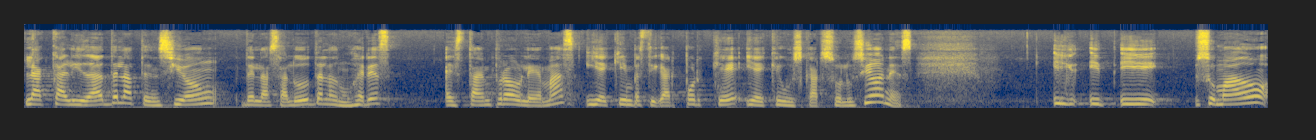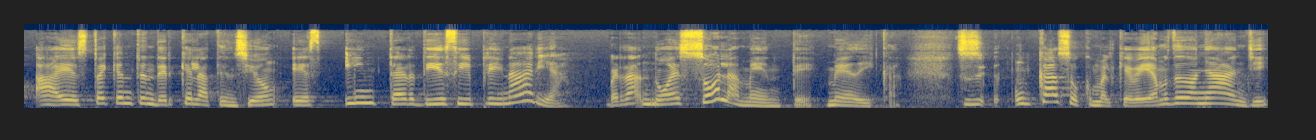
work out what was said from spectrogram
La calidad de la atención de la salud de las mujeres está en problemas y hay que investigar por qué y hay que buscar soluciones. Y, sumado a esto hay que entender que la atención es interdisciplinaria. ¿Verdad? No es solamente médica. un caso como el que veíamos de doña Angie,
